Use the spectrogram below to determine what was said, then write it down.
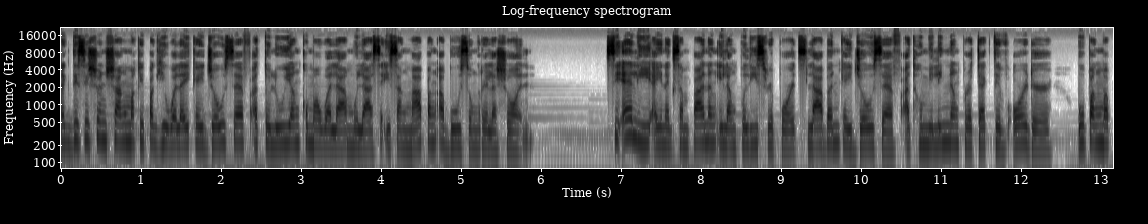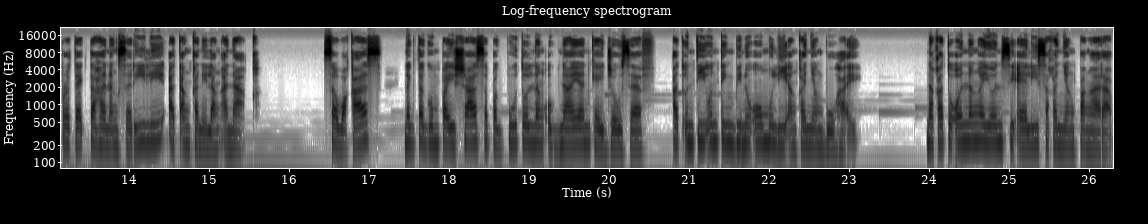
nagdesisyon siyang makipaghiwalay kay Joseph at tuluyang kumawala mula sa isang mapang-abusong relasyon. Si Ellie ay nagsampa ng ilang police reports laban kay Joseph at humiling ng protective order upang maprotektahan ang sarili at ang kanilang anak. Sa wakas, nagtagumpay siya sa pagputol ng ugnayan kay Joseph at unti-unting binuo muli ang kanyang buhay. Nakatuon na ngayon si Ellie sa kanyang pangarap,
